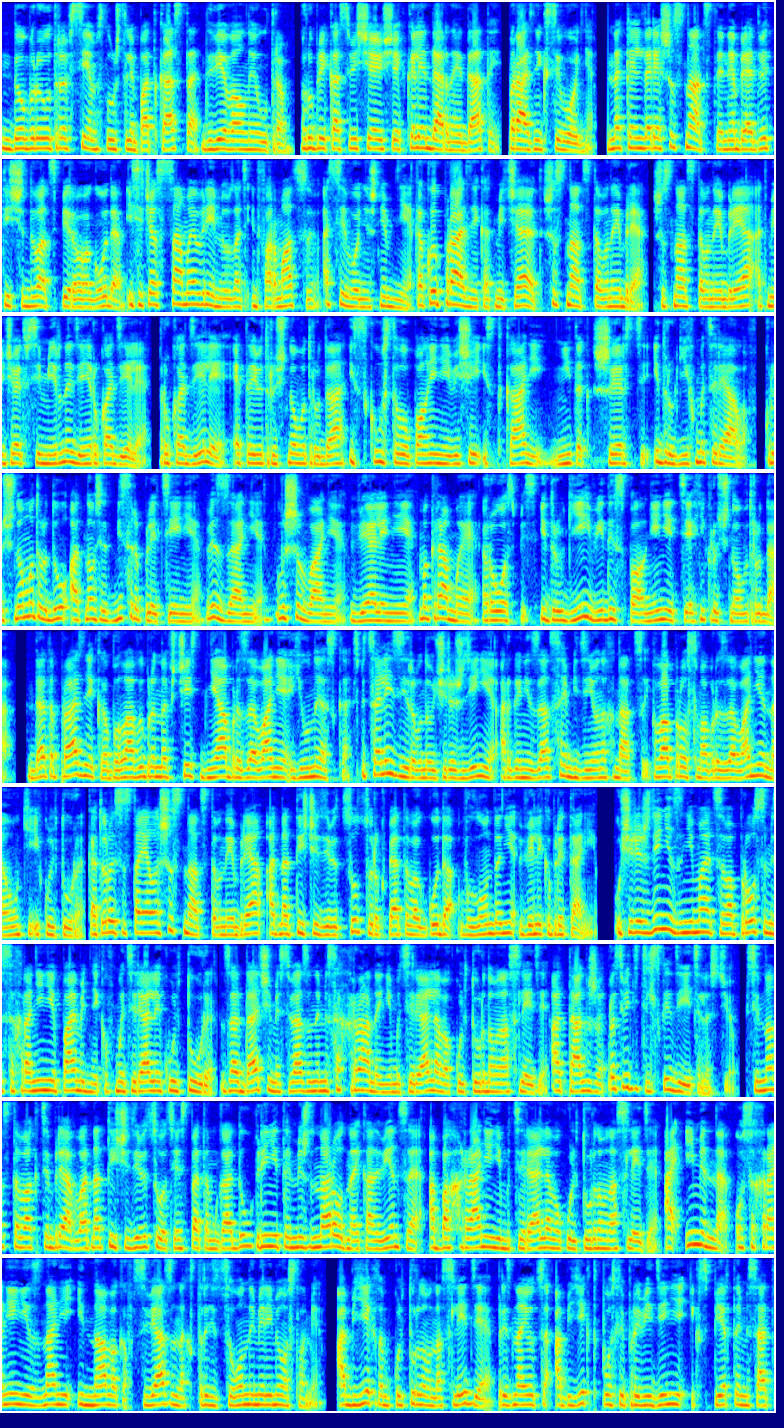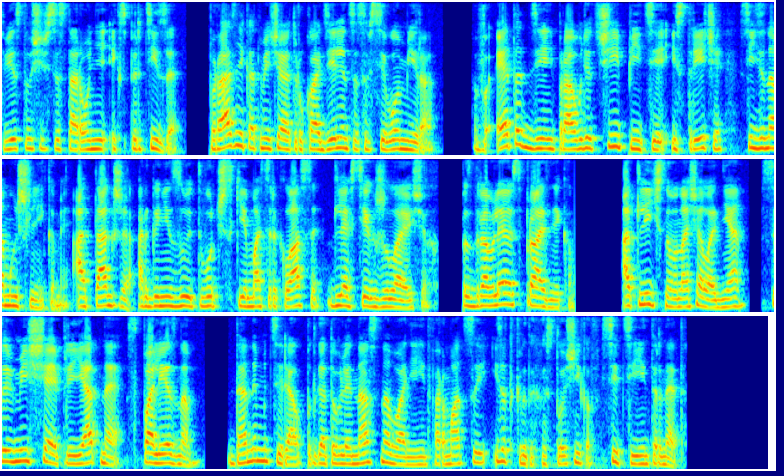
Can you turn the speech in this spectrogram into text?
Доброе утро всем слушателям подкаста «Две волны утром». Рубрика, освещающая календарные даты «Праздник сегодня». На календаре 16 ноября 2021 года, и сейчас самое время узнать информацию о сегодняшнем дне. Какой праздник отмечают 16 ноября? 16 ноября отмечают Всемирный день рукоделия. Рукоделие – это вид ручного труда, искусство выполнения вещей из тканей, ниток, шерсти и других материалов. К ручному труду относят бисероплетение, вязание, вышивание, вяление, макраме, роспись и другие виды исполнения техник ручного труда. Дата праздника была выбрана в честь Дня образования ЮНЕСКО, специализированное учреждение Организации Объединенных Наций по вопросам образования, науки и культуры, которое состоялось 16 ноября 1945 года в Лондоне, Великобритании. Учреждение занимается вопросами сохранения памятников материальной культуры, задачами, связанными с охраной нематериального культурного наследия, а также просветительской деятельностью. 17 октября в 1975 году принята Международная конвенция об охране нематериального культурного наследия, а именно о сохранении знаний и навыков, связанных с традиционными ремеслами. Объектом культурного наследия признается объект после проведения экспертами соответствующей всесторонней экспертизы. Праздник отмечают рукодельницы со всего мира. В этот день проводят чаепития и встречи с единомышленниками, а также организуют творческие мастер-классы для всех желающих. Поздравляю с праздником! Отличного начала дня! Совмещай приятное с полезным! Данный материал подготовлен на основании информации из открытых источников сети интернет.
